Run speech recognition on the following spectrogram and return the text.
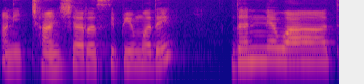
आणि छानशा रेसिपीमध्ये. धन्यवाद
